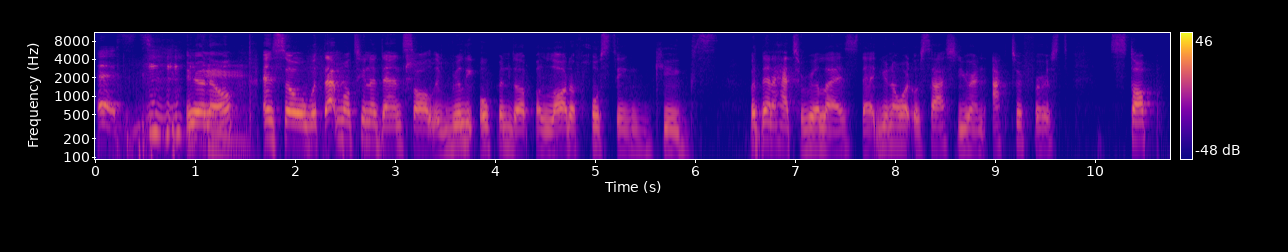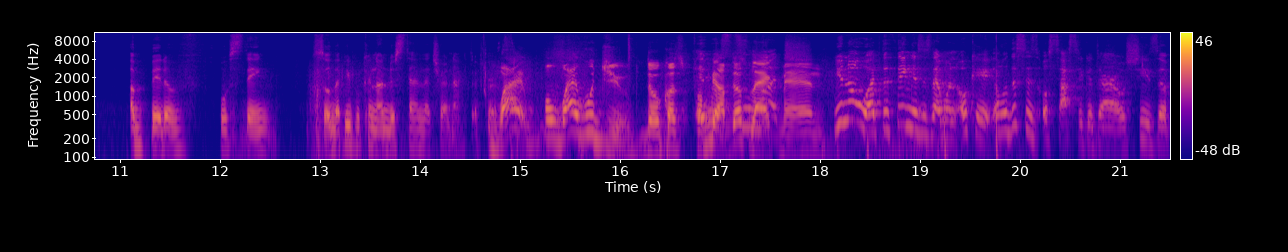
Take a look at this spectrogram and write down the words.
first, you mm. know? And so with that Martina Dance Hall, it really opened up a lot of hosting gigs. But then I had to realize that, you know what, Osas, you're an actor first. Stop a bit of hosting so that people can understand that you're an actor first. why? But why would you? Though, because for It me, I'm just like, much. man. You know what? The thing is, is that when okay, oh, this is Osas Ighodaro. She's a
